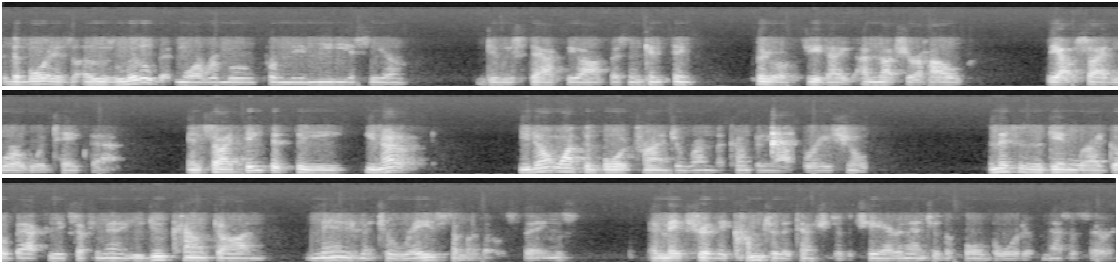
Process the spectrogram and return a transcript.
the board is a little bit more removed from the immediacy of do we staff the office and can think through, oh, gee, I, I'm not sure how the outside world would take that. And so I think that the you know you don't want the board trying to run the company operational. And this is again where I go back to the exception. Management, you do count on management to raise some of those things and make sure they come to the attention of the chair and then to the full board if necessary.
